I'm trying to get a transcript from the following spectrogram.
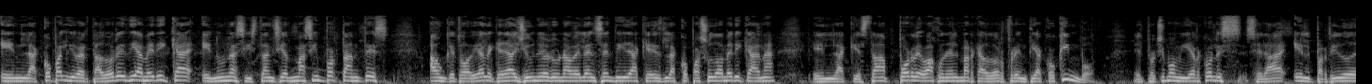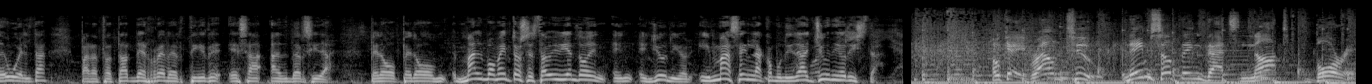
en la Copa Libertadores de América en unas instancias más importantes, aunque todavía le queda a Junior una vela encendida que es la Copa Sudamericana en la que está por debajo en el marcador frente a Coquimbo. El próximo miércoles será el partido de vuelta para tratar de revertir esa adversidad. Pero, pero mal momento se está viviendo en, en- en Junior y más en la comunidad juniorista. Okay, round two. Name something that's not boring.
